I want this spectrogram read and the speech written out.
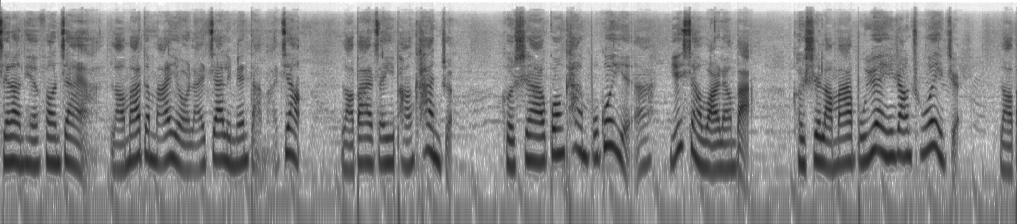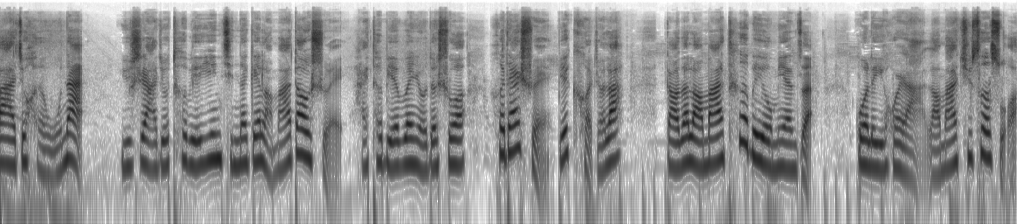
前两天放假呀，老妈的麻友来家里面打麻将，老爸在一旁看着。可是啊，光看不过瘾啊，也想玩两把。可是老妈不愿意让出位置，老爸就很无奈，于是啊，就特别殷勤的给老妈倒水，还特别温柔的说：“喝点水，别渴着了。”搞得老妈特别有面子。过了一会儿啊，老妈去厕所，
